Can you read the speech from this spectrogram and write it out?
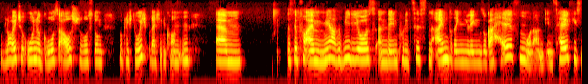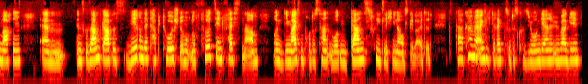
Leute ohne große Ausrüstung wirklich durchbrechen konnten? Ähm, es gibt vor allem mehrere Videos, an denen Polizisten Eindringlingen sogar helfen oder mit ihnen Selfies machen. Ähm, insgesamt gab es während der Kapitolstürmung nur 14 Festnahmen und die meisten Protestanten wurden ganz friedlich hinausgeleitet. Da können wir eigentlich direkt zur Diskussion gerne übergehen,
